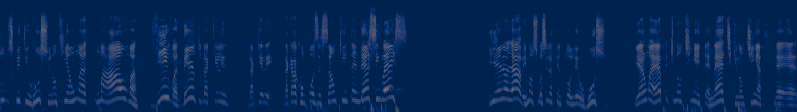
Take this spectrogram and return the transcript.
tudo escrito em russo e não tinha uma, uma alma viva dentro daquele, daquele, daquela composição que entendesse inglês. E ele olhava, irmão, se você já tentou ler o russo, e era uma época que não tinha internet, que não tinha é,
